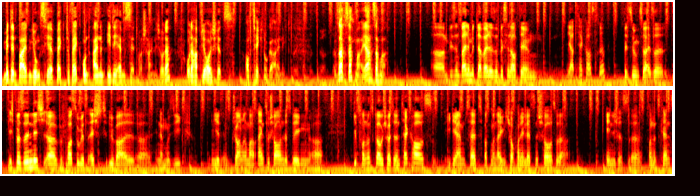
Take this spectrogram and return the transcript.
mit den beiden Jungs hier back to back und einem EDM-Set wahrscheinlich, oder? Oder habt ihr euch jetzt auf Techno geeinigt? Sag, sag mal, ja, sag mal. Ähm, wir sind beide mittlerweile so ein bisschen auf dem ja, Tech-House-Trip. Beziehungsweise ich persönlich äh, bevorzuge es echt überall äh, in der Musik, in jedem Genre mal reinzuschauen. Deswegen äh, gibt es von uns, glaube ich, heute ein Tech-House, EDM-Set, was man eigentlich auch von den letzten Shows oder ähnliches äh, von uns kennt.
